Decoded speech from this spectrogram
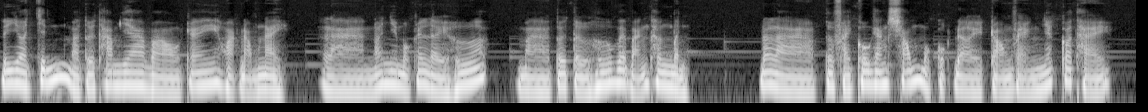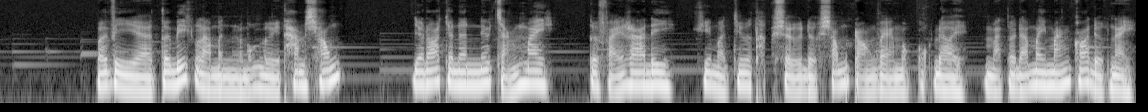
Lý do chính mà tôi tham gia vào cái hoạt động này là nó như một cái lời hứa mà tôi tự hứa với bản thân mình. Đó là tôi phải cố gắng sống một cuộc đời trọn vẹn nhất có thể. Bởi vì à, tôi biết là mình là một người tham sống. Do đó cho nên nếu chẳng may tôi phải ra đi khi mà chưa thật sự được sống trọn vẹn một cuộc đời mà tôi đã may mắn có được này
